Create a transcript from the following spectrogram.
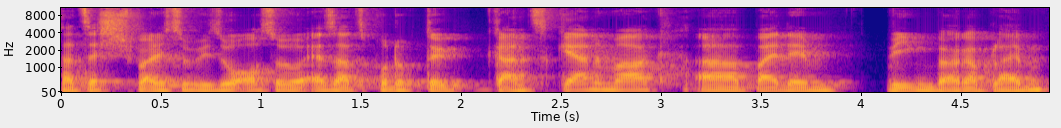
tatsächlich, weil ich sowieso auch so Ersatzprodukte ganz gerne mag, äh, bei dem Vegan Burger bleiben.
